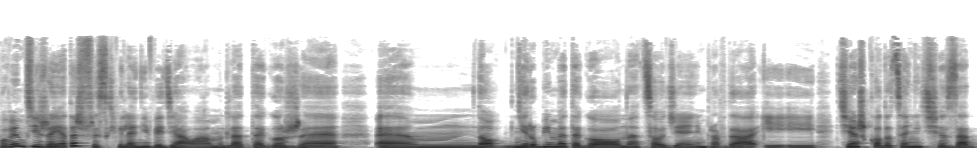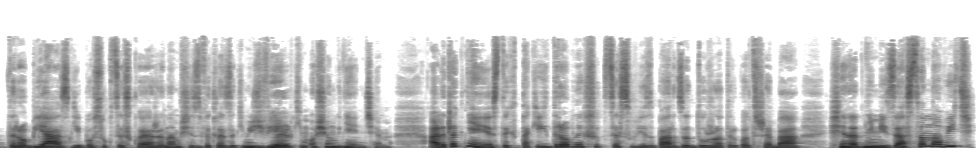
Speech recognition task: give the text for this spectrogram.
Powiem Ci, że ja też przez chwilę nie wiedziałam, dlatego że um, no, nie robimy tego na co dzień, prawda? I, I ciężko docenić się za drobiazgi, bo sukces kojarzy nam się zwykle z jakimś wielkim osiągnięciem. Ale tak nie jest. Tych takich drobnych sukcesów jest bardzo dużo, tylko trzeba się nad nimi zastanowić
